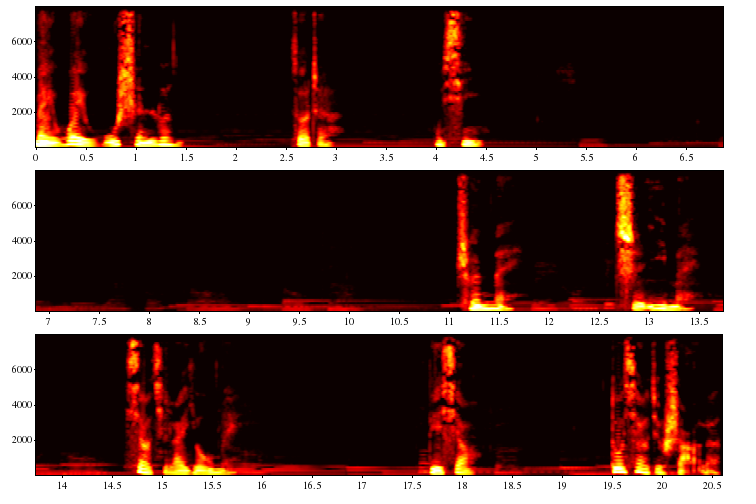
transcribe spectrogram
美味无神论，作者木心。纯美，齿亦美，笑起来尤美。别笑，多笑就傻了。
